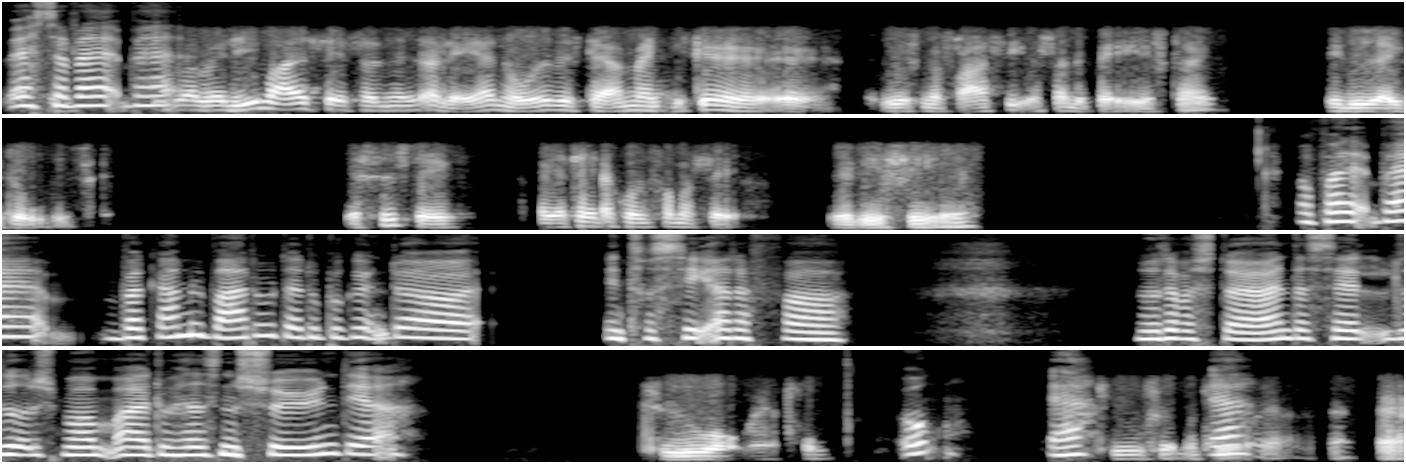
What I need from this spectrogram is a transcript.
Altså, hvad, hvad, Det kan være lige meget at sætte sig ned og lære noget, hvis det er, man ikke, øh, hvis man frasiger sig det bagefter. Ikke? Det lyder ikke logisk. Jeg synes det ikke. Og jeg taler kun for mig selv, vil jeg lige sige. Ikke? og hvad, hvad, hvor gammel var du, da du begyndte at interessere dig for noget, der var større end dig selv? Lyder det som om, at du havde sådan en søgen der? 20 år, jeg tror. Ung? Ja. 20-25 Ja. år, ja. ja.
